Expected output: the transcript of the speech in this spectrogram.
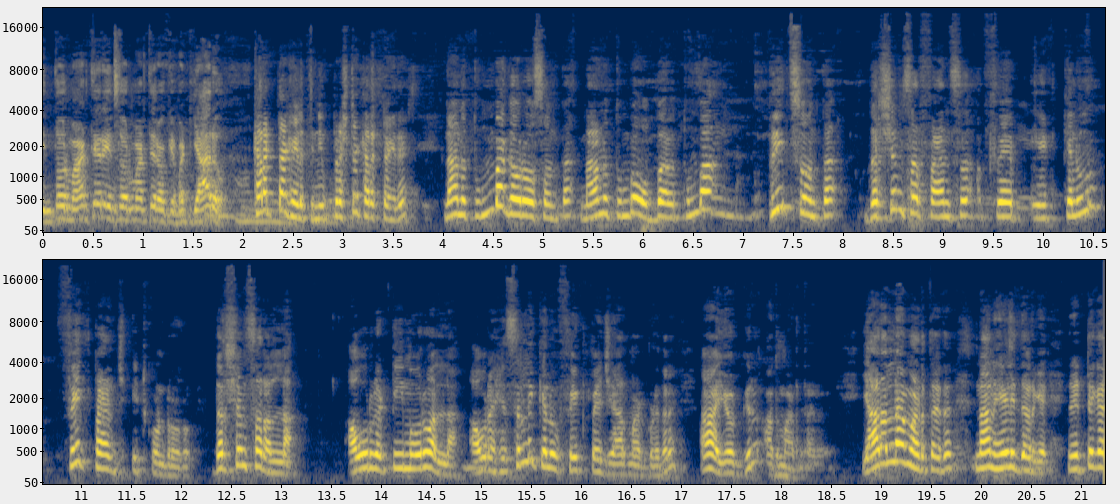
ಇಂಥವ್ರು ಮಾಡ್ತೀರಾ ಇಂಥವ್ರು ಮಾಡ್ತೀರಾ? ಓಕೆ ಬಟ್ ಯಾರು? ಕರೆಕ್ಟಾಗಿ ಹೇಳ್ತೀನಿ ನೀವು ಪ್ರಶ್ನೆ ಕರೆಕ್ಟ್ ಆಗಿದೆ. ನಾನು ತುಂಬಾ ಗೌರವಿಸುವಂತ ನಾನು ತುಂಬಾ ಒಬ್ಬ ತುಂಬಾ ಪ್ರೀತಿಸುವಂತ ದರ್ಶನ್ ಸರ್ ಫ್ಯಾನ್ಸ್ ಕೆಲವರು ಫೇಕ್ ಪ್ಯಾಜ್ ಇಟ್ಕೊಂಡ್ರವರು. ದರ್ಶನ್ ಸರ್ ಅಲ್ಲ. ಅವ್ರ ಟೀಮ್ ಅವರು ಅಲ್ಲ. ಅವರ ಹೆಸರಲ್ಲಿ ಕೆಲವು ಫೇಕ್ ಪೇಜ್ ಯಾರು ಮಾಡ್ಕೊಂಡಿದ್ದಾರೆ ಆ ಯೋಗ್ಯರು ಅದು ಮಾಡ್ತಾ ಇದ್ದಾರೆ ಯಾರೆಲ್ಲ ಮಾಡ್ತಾ ಇದ್ದಾರೆ ನಾನು ಹೇಳಿದ್ದವ್ರಿಗೆ, ನೆಟ್ಟಿಗೆ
